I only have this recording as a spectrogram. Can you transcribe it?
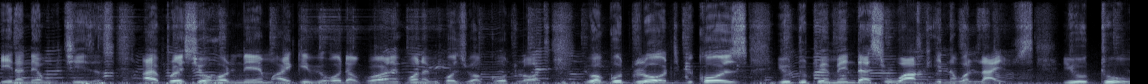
In the name of Jesus, I bless your holy name. I give you all the glory and honor because you are good, Lord. You are good, Lord, because you do tremendous work in our lives. You do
